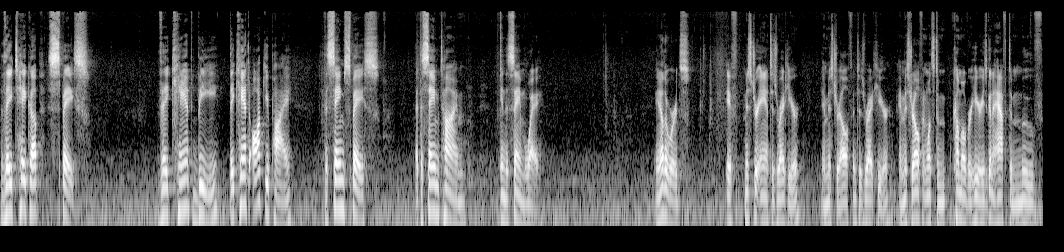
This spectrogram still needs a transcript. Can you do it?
they take up space. They can't be, they can't occupy the same space at the same time in the same way. In other words, if Mr. Ant is right here and Mr. Elephant is right here, and Mr. Elephant wants to come over here, he's going to have to move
